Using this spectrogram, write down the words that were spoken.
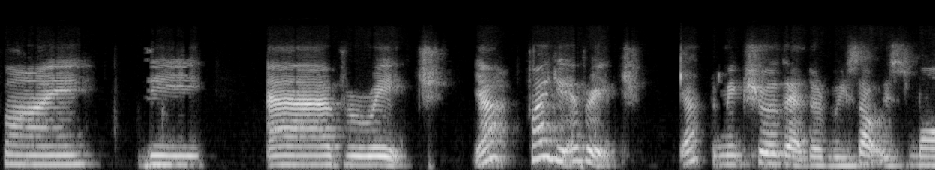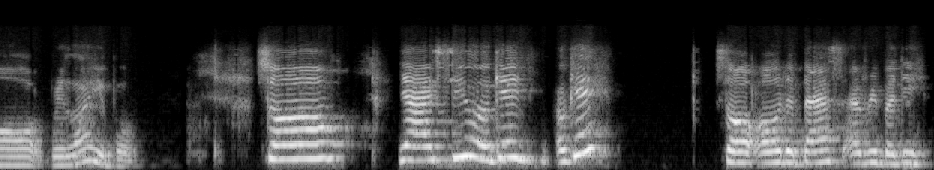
find the average. Yeah, find the average. Yeah, to make sure that the result is more reliable. So yeah, I see you again. Okay. So all the best, everybody.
